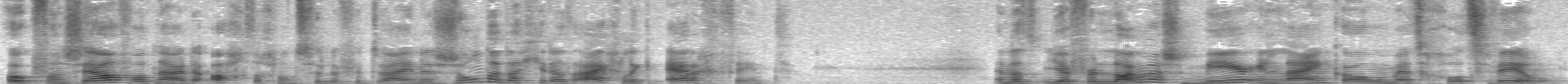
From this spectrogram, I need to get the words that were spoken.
ook vanzelf wat naar de achtergrond zullen verdwijnen zonder dat je dat eigenlijk erg vindt. En dat je verlangens meer in lijn komen met Gods wil.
